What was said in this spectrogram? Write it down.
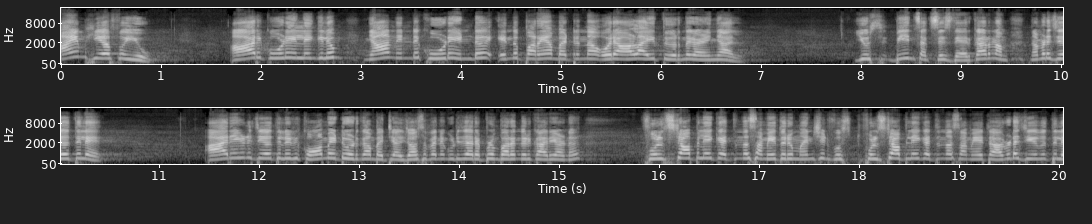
I am here for you ആര് കൂടെ ഇല്ലെങ്കിലും ഞാൻ നിന്റെ കൂടെ ഉണ്ട് എന്ന് പറയാൻ പറ്റുന്ന ഒരാളായി തീർന്നു കഴിഞ്ഞാൽ യു ബീൻ സക്സസ് ദയർ കാരണം നമ്മുടെ ജീവിതത്തിൽ ആരെയുടെ ജീവിതത്തിൽ ഒരു കോമ ഇട്ട് കൊടുക്കാൻ പറ്റിയാൽ ജോസഫിനെ കുട്ടി സാർ എപ്പോഴും പറയുന്ന ഒരു കാര്യമാണ് ഫുൾ സ്റ്റോപ്പിലേക്ക് എത്തുന്ന സമയത്ത് ഒരു മനുഷ്യൻ ഫുൾ സ്റ്റോപ്പിലേക്ക് എത്തുന്ന സമയത്ത് അവരുടെ ജീവിതത്തിൽ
